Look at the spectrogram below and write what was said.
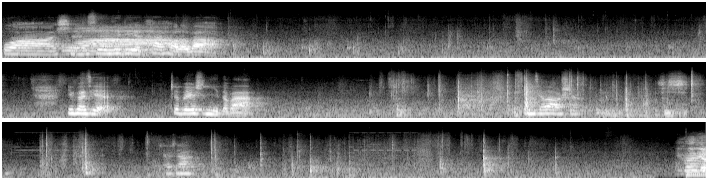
哇，神仙弟弟也太好了吧！一可姐，这杯是你的吧？请邱老师。谢谢。莎莎。妮可姐，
